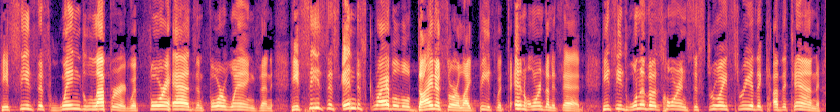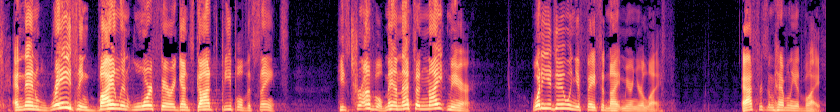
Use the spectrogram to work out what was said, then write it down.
he sees this winged leopard with four heads and four wings. And he sees this indescribable dinosaur like beast with ten horns on its head. He sees one of those horns destroy three of the, of the ten and then raising violent warfare against God's people, the saints. He's troubled. Man, that's a nightmare. What do you do when you face a nightmare in your life? Ask for some heavenly advice.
